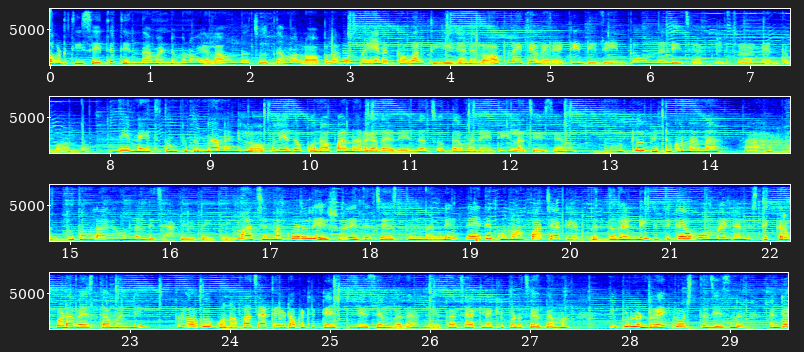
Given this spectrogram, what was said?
ఒకటి తీసి అయితే తిందామండి మనం. ఎలా ఉందో చూద్దామా లోపల. పైన కవర్ తీయగానే లోపల అయితే వెరైటీ డిజైన్తో ఉందండి ఈ చాక్లెట్ చూడండి ఎంత బాగుందో. దీన్ని అయితే తుంపుతున్నానండి. లోపల ఏదో కునఫా అన్నారు కదా అదేందో చూద్దామని అయితే ఇలా చేశాను. నోట్లో పెట్టుకున్నానా? ఆహా అద్భుతం లాగా ఉందండి చాక్లెట్ అయితే. మా చిన్న కోడలు యశు అయితే చేస్తుందండి. ఇది అయితే కునఫా చాక్లెట్ పెద్దదండి. ఇతికా హోమ్ మేడ్ అని స్టిక్కర్ కూడా వేస్తామండి. ఇప్పటివరకు కునఫా చాక్లెట్ ఒకటే టేస్ట్ చేసాం కదా మిగతా చాక్లెట్లు కూడా చేద్దామా? ఇప్పుడు డ్రై ఫ్రూట్స్తో చేసిన అంటే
